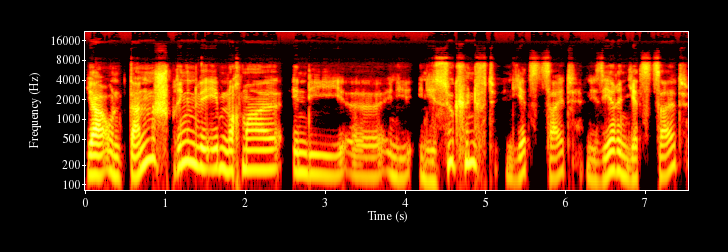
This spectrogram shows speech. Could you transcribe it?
Ja, und dann springen wir eben nochmal in die, äh, in die, in die Zukunft, in die Jetztzeit, in die Serien-Jetztzeit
